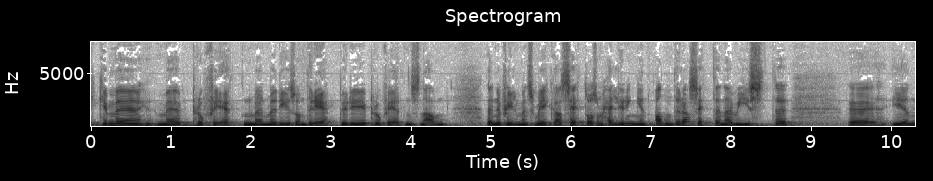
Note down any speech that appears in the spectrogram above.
Ikke med, med, profeten, men med de som dreper i profetens navn. Denne filmen som jeg ikke har sett, og som heller ingen andre har sett. Den er vist i en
